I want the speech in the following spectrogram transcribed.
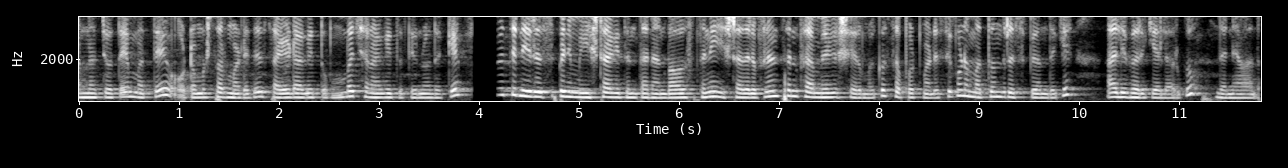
ಅನ್ನದ ಜೊತೆ ಮತ್ತು ಟೊಮೆಟೊ ಸಾರು ಮಾಡಿದ್ದೆ. ಸೈಡಾಗಿ ತುಂಬ ಚೆನ್ನಾಗಿತ್ತು ತಿನ್ನೋದಕ್ಕೆ. ಇವತ್ತಿನ ಈ ರೆಸಿಪಿ ನಿಮಗೆ ಇಷ್ಟ ಆಗಿದೆ ಅಂತ ನಾನು ಭಾವಿಸ್ತೀನಿ. ಇಷ್ಟ ಆದರೆ ಫ್ರೆಂಡ್ಸ್ ಆ್ಯಂಡ್ ಫ್ಯಾಮಿಲಿಗೆ ಶೇರ್ ಮಾಡ್ಕೊ ಸಪೋರ್ಟ್ ಮಾಡಿ. ಸಿಗೋಣ ಮತ್ತೊಂದು ರೆಸಿಪಿಯೊಂದಿಗೆ ಅಲ್ಲಿವರೆಗೆ ಎಲ್ಲರಿಗೂ ಧನ್ಯವಾದ.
